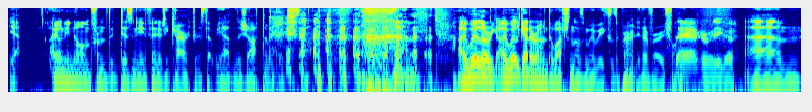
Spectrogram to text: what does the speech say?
Yeah. I only know him from the Disney Infinity characters that we had in the shop that we put to sell. um, I will. I will get around to watching those movies because apparently they're very fun. yeah, they're really good. Um,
